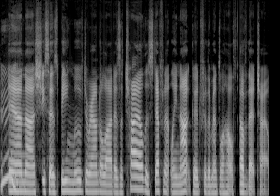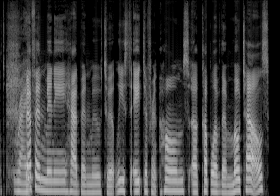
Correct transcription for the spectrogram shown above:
Mm. and uh, she says being moved around a lot as a child is definitely not good for the mental health of that child. right. Beth and Minnie had been moved to at least eight different homes, a couple of them motels,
